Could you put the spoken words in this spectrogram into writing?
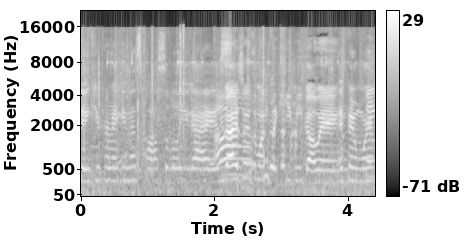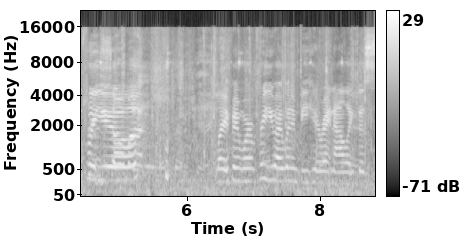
Thank you for making this possible, you guys. You guys are the ones that keep me going. If it weren't Thank for you you, so much. like if it weren't for you, I wouldn't be here right now. Like this,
